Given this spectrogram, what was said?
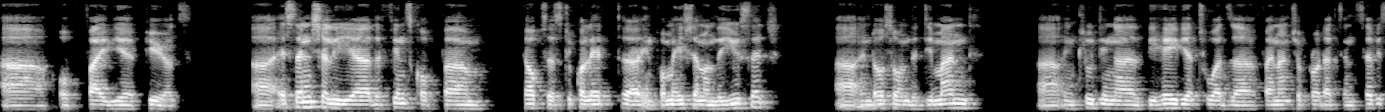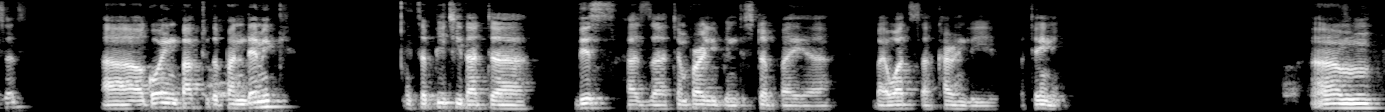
of five-year periods. essentially, the FinScope um, helps us to collect uh, information on the usage uh, and also on the demand, uh, including behavior towards financial products and services. Uh, going back to the pandemic, it's a pity that uh, this has uh, temporarily been disturbed by uh, by what's uh, currently pertaining. Um,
